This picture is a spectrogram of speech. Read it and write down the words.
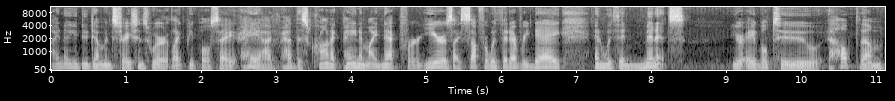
I know you do demonstrations where, like, people say, "Hey, I've had this chronic pain in my neck for years. I suffer with it every day," and within minutes, you're able to help them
